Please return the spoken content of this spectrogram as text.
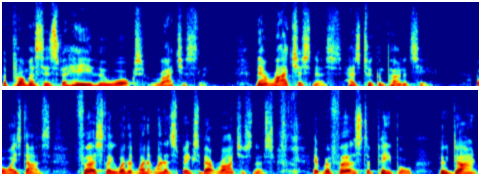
the promise is for he who walks righteously. Now, righteousness has two components here. Always does. Firstly, when it, when, it, when it speaks about righteousness, it refers to people who don't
